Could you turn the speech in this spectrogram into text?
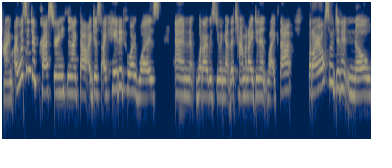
time. I wasn't depressed or anything like that. I just, I hated who I was and what I was doing at the time. And I didn't like that. But I also didn't know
